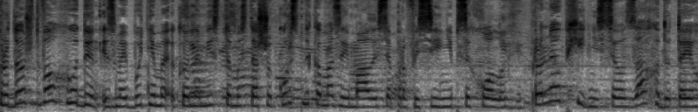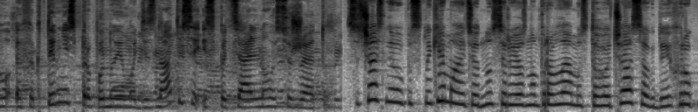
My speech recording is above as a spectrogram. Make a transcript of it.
Продовж двох годин із майбутніми економістами-старшокурсниками займалися професійні психологи. Про необхідність цього заходу та його ефективність пропонуємо дізнатися із спеціального сюжету. Сучасні випускники мають одну серйозну проблему з того часу, як їх рук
